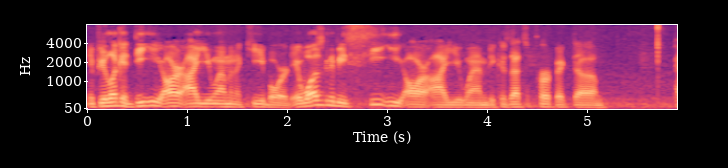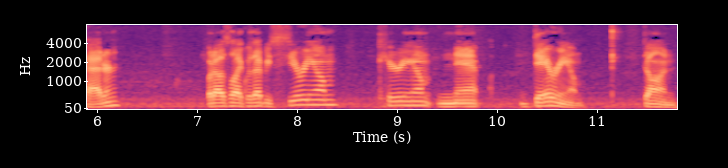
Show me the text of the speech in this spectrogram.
If you look at D E R I U M on the keyboard, it was going to be C E R I U M because that's a perfect um, pattern. But I was like, would that be Cerium, Kyrium, Nap, Derium? Done.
